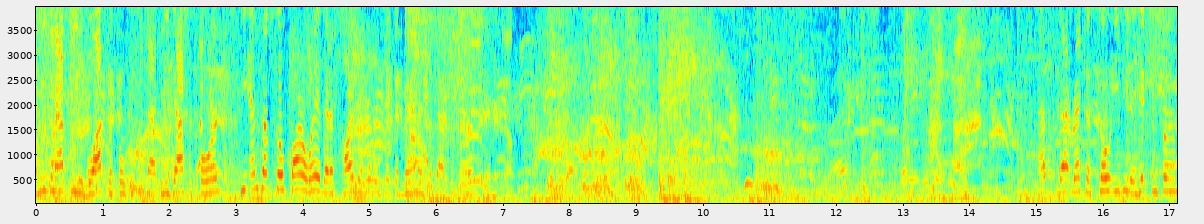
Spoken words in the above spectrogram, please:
And even after you block the focus attack and he dashes forward, he ends up so far away that it's hard to really take advantage of that situation. Yep. Nice. That, that Rekka is so easy to hit confirm.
